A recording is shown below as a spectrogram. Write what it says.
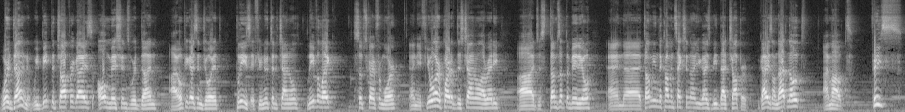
we're done. We beat the chopper, guys. All missions were done. I hope you guys enjoy it. Please, if you're new to the channel, leave a like, subscribe for more. And if you are part of this channel already, uh, just thumbs up the video and uh, tell me in the comment section how you guys beat that chopper. Guys, on that note, I'm out. Peace!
